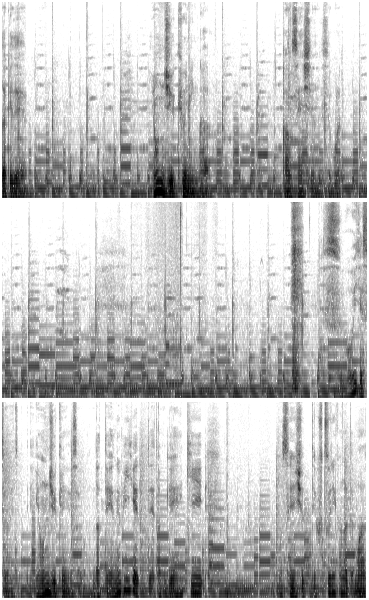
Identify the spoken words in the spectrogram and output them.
だけで49人が感染してるんですよこれ。すごいですよね。49人ですよ。だって NBA って多分現役の選手って普通に考えたらまあ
